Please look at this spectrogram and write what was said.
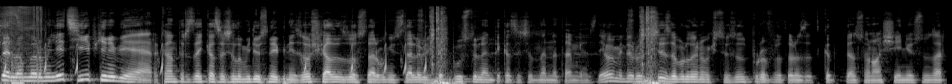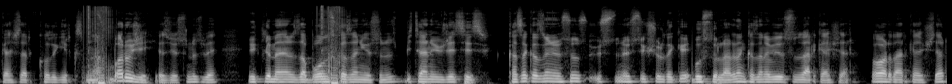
Selamlar millet. Yepyeni bir yer. Counter Strike kasa açılım videosuna hepiniz hoş geldiniz dostlar. Bugün sizlerle birlikte Booster Land'de kasa açılımlarına tam gaz devam ediyoruz. Siz de burada oynamak istiyorsanız profil fotoğrafınıza tıkladıktan sonra aşağı iniyorsunuz arkadaşlar. Kodu gir kısmına Baroji yazıyorsunuz ve yüklemelerinizde bonus kazanıyorsunuz. Bir tane ücretsiz kasa kazanıyorsunuz. Üstüne üstlük şuradaki boosterlardan kazanabiliyorsunuz arkadaşlar. Bu arada arkadaşlar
